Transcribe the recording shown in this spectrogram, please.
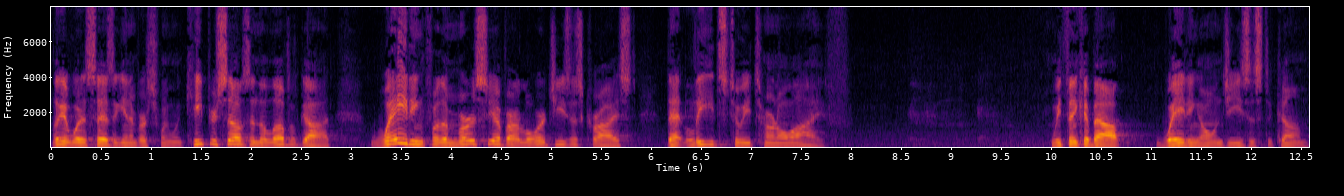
Look at what it says again in verse 21. Keep yourselves in the love of God, waiting for the mercy of our Lord Jesus Christ that leads to eternal life. We think about waiting on Jesus to come.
